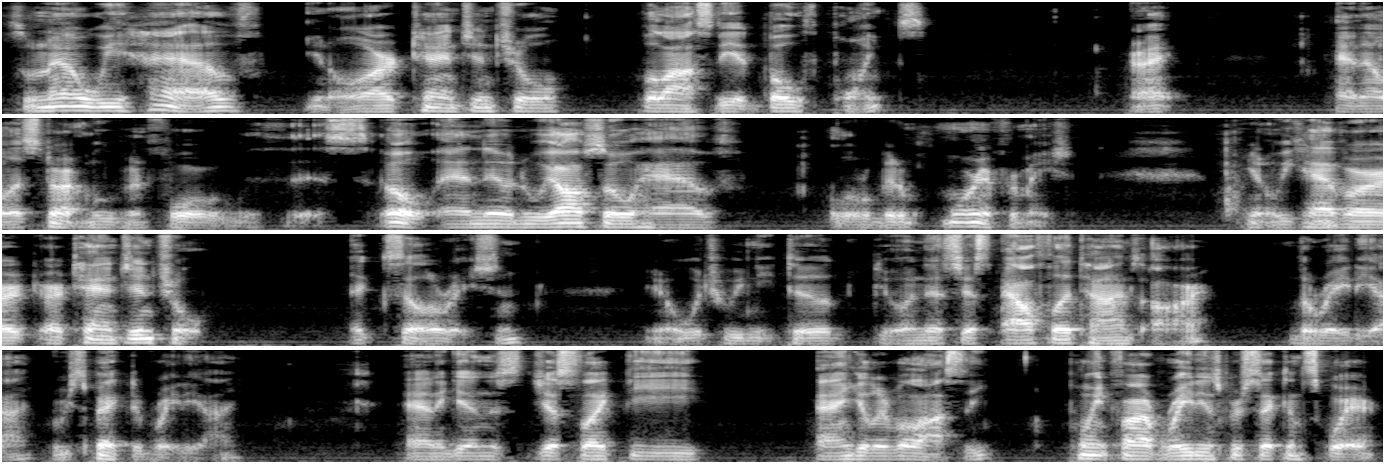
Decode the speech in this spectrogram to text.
So now we have, you know, our tangential velocity at both points, right? And now let's start moving forward with this. Oh, and then we also have a little bit more information. You know, we have our, our tangential acceleration, you know, which we need to do, and that's just alpha times r, the radii, respective radii. And again, it's just like the angular velocity, 0.5 radians per second square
